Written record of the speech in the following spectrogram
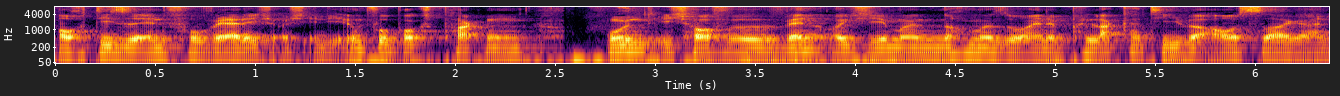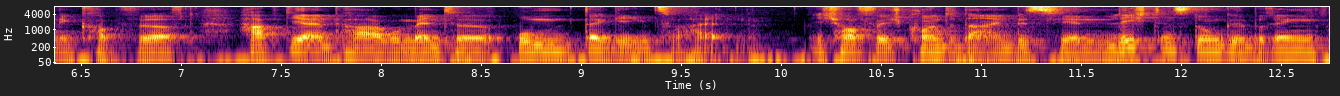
Auch diese Info werde ich euch in die Infobox packen und ich hoffe, wenn euch jemand nochmal so eine plakative Aussage an den Kopf wirft, habt ihr ein paar Argumente, um dagegen zu halten. Ich hoffe, ich konnte da ein bisschen Licht ins Dunkel bringen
